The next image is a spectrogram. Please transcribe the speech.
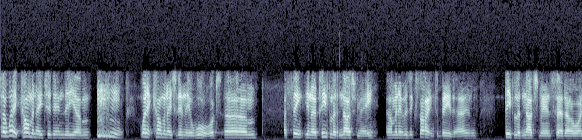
so when it culminated in the um, when it culminated in the award, um, I think you know people had nudged me. I mean, it was exciting to be there, and people had nudged me and said, "Oh, I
